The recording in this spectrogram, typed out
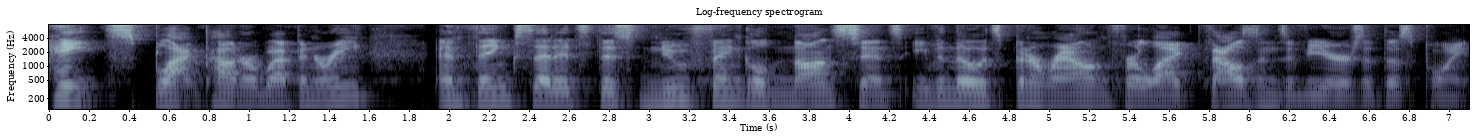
hates black powder weaponry and thinks that it's this newfangled nonsense, even though it's been around for like thousands of years at this point.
